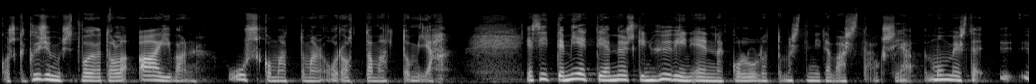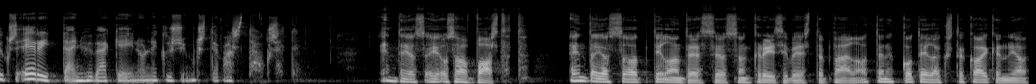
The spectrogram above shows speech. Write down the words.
koska kysymykset voivat olla aivan uskomattoman odottamattomia – ja sitten miettiä myöskin hyvin ennakkoluulottomasti niitä vastauksia. Mun mielestä yksi erittäin hyvä keino on ne kysymykset ja vastaukset. Entä jos ei osaa vastata? Entä jos sä oot tilanteessa, jossa on kriisiviestintä päällä, oot tehnyt kotiläksyt ja kaiken ja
